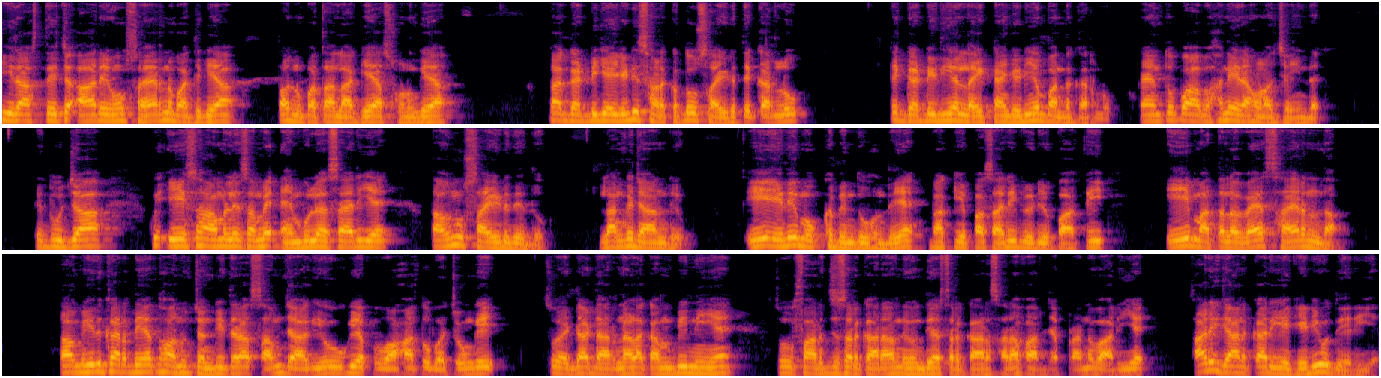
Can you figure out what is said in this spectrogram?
ਕਿ ਰਸਤੇ 'ਚ ਆ ਰਹੇ ਹੋ ਸਾਇਰਨ ਵੱਜ ਗਿਆ, ਤੁਹਾਨੂੰ ਪਤਾ ਲੱਗ ਗਿਆ, ਸੁਣ ਗਿਆ, ਤਾਂ ਗੱਡੀ ਹੈ ਜਿਹੜੀ ਸੜਕ ਤੋਂ ਸਾਈਡ ਤੇ ਕਰ ਲਓ ਤੇ ਗੱਡੀ ਦੀਆਂ ਲਾਈਟਾਂ ਜਿਹੜੀਆਂ ਬੰਦ ਕਰ ਲਓ, ਕਹਿਣ ਤੋਂ ਭਾਵ ਹਨੇਰਾ ਹੋਣਾ ਚਾਹੀਦਾ ਹੈ। ਤੇ ਦੂਜਾ, ਕੋਈ ਇਸ ਹਮਲੇ ਸਮੇਂ ਐਂਬੂਲੈਂਸ ਆ ਰਹੀ ਹੈ, ਤਾਂ ਉਹਨੂੰ ਸਾਈਡ ਦੇ ਦਿਓ, ਲੰਘ ਜਾਣ ਦਿਓ। ਇਹ ਇਹਦੇ ਮੁੱਖ ਬਿੰਦੂ ਹੁੰਦੇ ਆ, ਬਾਕੀ ਆਪਾਂ ਸਾਰੀ ਵੀਡੀਓ ਪਾਤੀ, ਇਹ ਮਤਲਬ ਹੈ ਸਾਇਰਨ ਦਾ। ਤਾਂ ਉਮੀਦ ਕਰਦੇ ਆ ਤੁਹਾਨੂੰ ਚੰਗੀ ਤਰ੍ਹਾਂ ਸਮਝ ਆ ਗਈ ਹੋਊਗੀ ਅਫਵਾਹਾਂ ਤੋਂ ਬਚੋਗੇ, ਸੋ ਐਡਾ ਡਰਨ ਵਾਲਾ ਕੰਮ ਵੀ ਨਹੀਂ ਹੈ, ਸੋ ਫਰਜ਼ ਸਰਕਾਰਾਂ ਦੇ ਹੁੰਦੇ ਆ, ਸਰਕਾਰ ਸਾਰਾ ਫਰਜ਼ ਆਪਣਾ ਨਿਭਾ ਰਹੀ ਹੈ। ਸਾਰੀ ਜਾਣਕਾਰੀ ਹੈ ਜਿਹੜੀ ਉਹ ਦੇ ਰਹੀ ਹੈ।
